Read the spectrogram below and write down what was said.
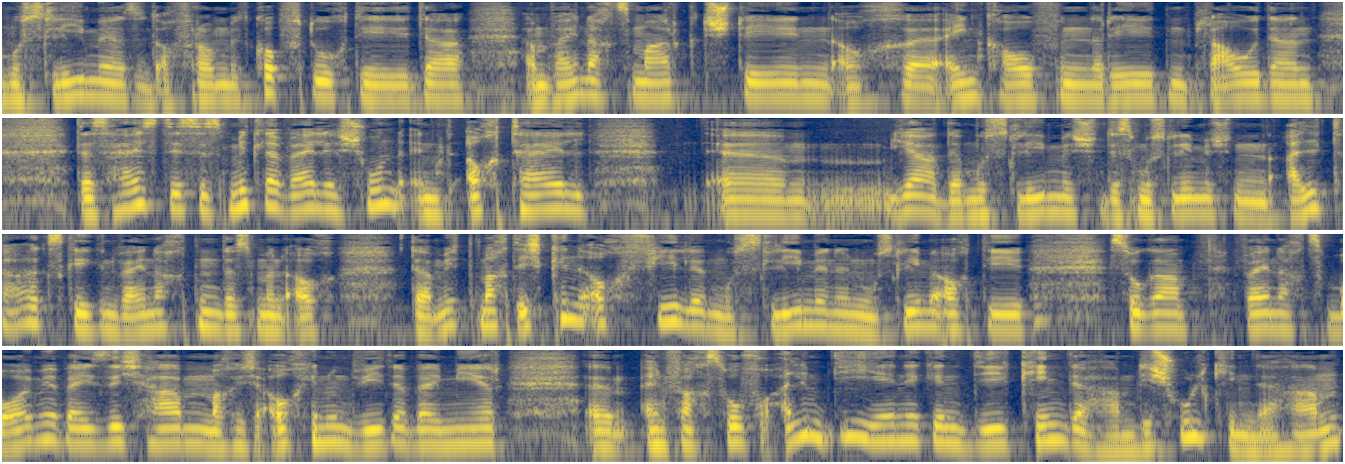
Muslime, sind auch Frauen mit Kopftuch, die da am Weihnachtsmarkt stehen, auch äh, einkaufen laufen, reden, plaudern. Das heißt, es ist mittlerweile schon auch Teil ähm, ja, der muslimischen, des muslimischen Alltags gegen Weihnachten, dass man auch da mitmacht. Ich kenne auch viele Musliminnen, Muslime auch, die sogar Weihnachtsbäume bei sich haben, mache ich auch hin und wieder bei mir. Ähm, einfach so, vor allem diejenigen, die Kinder haben, die Schulkinder haben,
